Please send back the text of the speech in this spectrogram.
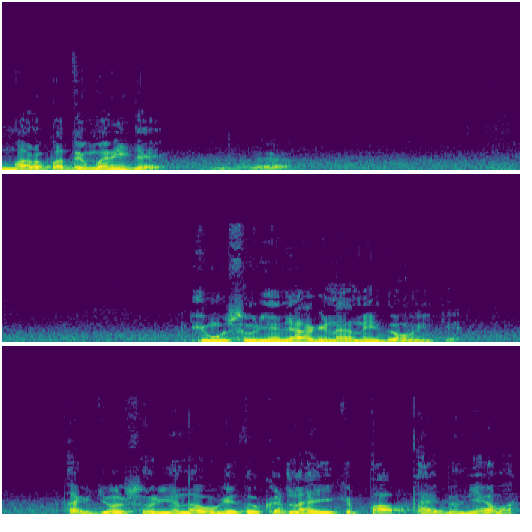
મારો પતિ મરી જાય. હું સૂર્યને આજ્ઞા નહીં દઉં કે. તાક જો સૂર્ય ના ઉગે તો કેટલા એ કે પાપ થાય દુનિયામાં.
